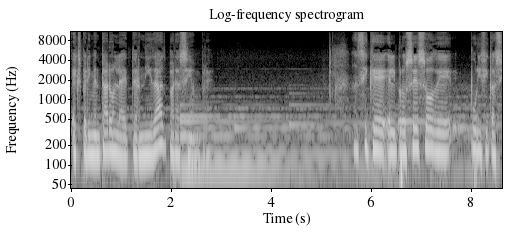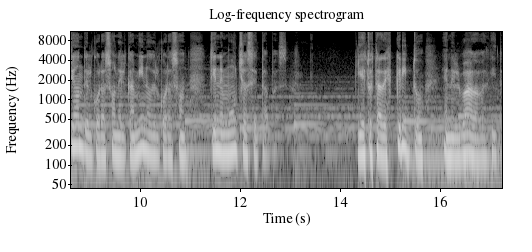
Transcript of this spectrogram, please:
experimentaron la eternidad para siempre. Así que el proceso de purificación del corazón, el camino del corazón, tiene muchas etapas. Y esto está descrito en el Bhagavad Gita.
